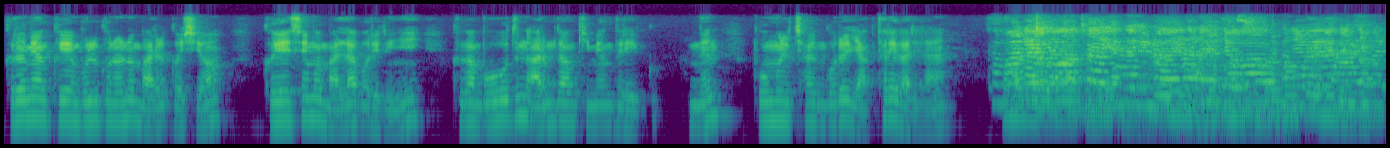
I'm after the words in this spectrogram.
그러면 그의 물 근원은 마를 것이요 그의 샘은 말라버리리니 그가 모든 아름다운 기명들이 있는 보물 창고를 약탈해 가리라. 아들이라 반역하였으므로 황폐하게 되리라.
